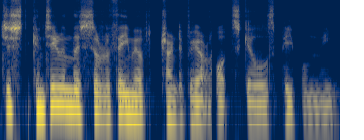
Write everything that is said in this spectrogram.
just continuing this sort of theme of trying to figure out what skills people need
